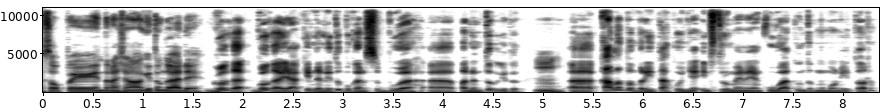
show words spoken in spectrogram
SOP internasional gitu nggak ada ya? Gue nggak gue nggak yakin dan itu bukan sebuah eh, penentu gitu. Hmm. Eh, kalau pemerintah punya instrumen yang kuat untuk memonitor,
